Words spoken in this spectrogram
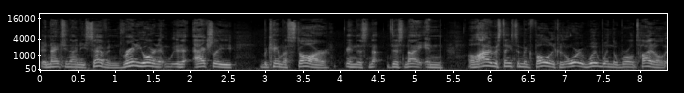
in 1997. Randy Orton actually became a star in this this night, and a lot of it's thanks to Mick Foley because Orton would win the world title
